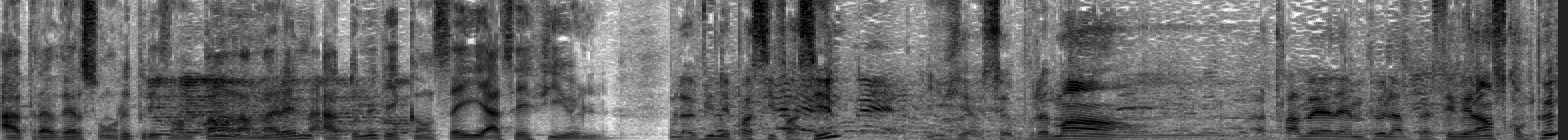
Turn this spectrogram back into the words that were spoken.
À travers son représentant, la marraine a donné des conseils à ses filles. La vie n'est pas si facile. C'est vraiment à travers un peu la persévérance qu'on peut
